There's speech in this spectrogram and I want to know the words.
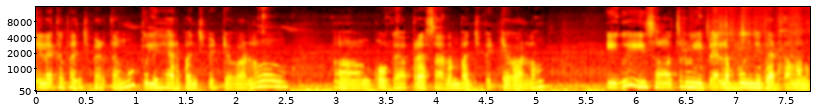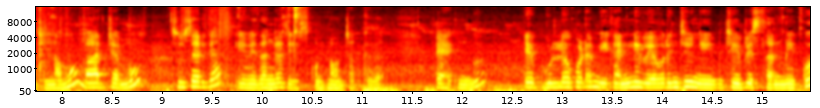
ఇలాగ పంచిపెడతాము. పులిహోర పంచిపెట్టేవాళ్ళం. ఇంకొక ప్రసాదం పంచిపెట్టేవాళ్ళం. ఇవి ఈ సంవత్సరం ఈ బెల్లం బూంది పెడదాం అనుకున్నాము మార్చాము. చూసారుగా? ఈ విధంగా చేసుకుంటున్నాం చక్కగా. ప్యాకింగ్. రేపు గుళ్ళో కూడా మీకు అన్ని వివరించి నేను చూపిస్తాను మీకు.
